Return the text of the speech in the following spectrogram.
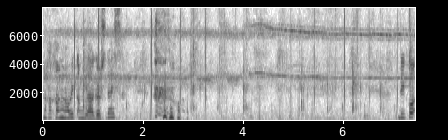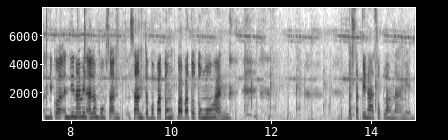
Nakakangawit ang vloggers, guys. Hindi ko hindi ko hindi namin alam kung saan saan 'to papatung, papatutunguhan. Basta pinasok lang namin.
